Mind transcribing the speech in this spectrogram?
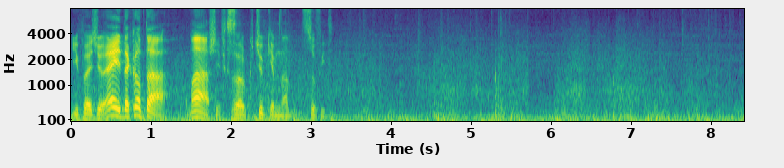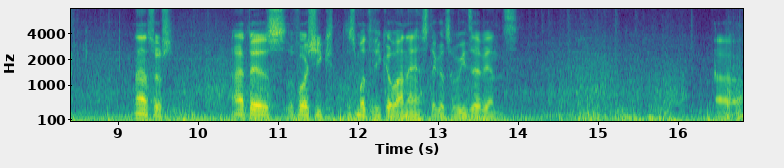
i powiedział Ej, Dakota! Masz! I wskazał kciukiem na sufit. No cóż. Ale to jest wozik zmodyfikowany, z tego co widzę, więc... O?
